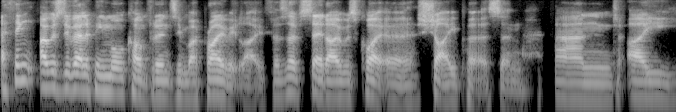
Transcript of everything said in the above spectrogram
I think I was developing more confidence in my private life. As I've said, I was quite a shy person, and I,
